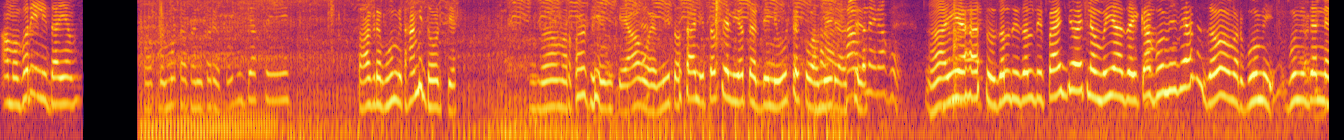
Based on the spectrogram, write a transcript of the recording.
આમાં ભરી લીધા એમ. આપણે મોટા ભાઈને ઘરે પહોંચી ગયા છે. તો આગળ ભૂમિ થામી દોડશે. જો અમારા ભાભી એમ કે આવો એમ. ઈ તો સાની તપેલી અત્યાર દીની ઉટકવા મળ્યા છે. હા એ હાસુ જલ્દી જલ્દી પાજો એટલે વૈયા જાય. કા ભૂમિ બેન જવો અમાર ભૂમિ. ભૂમિ બેન ને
